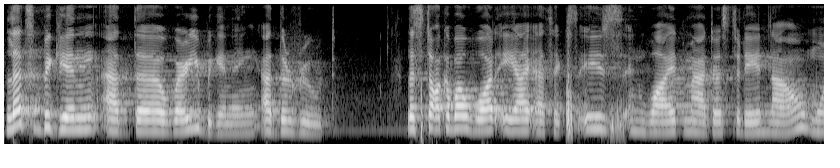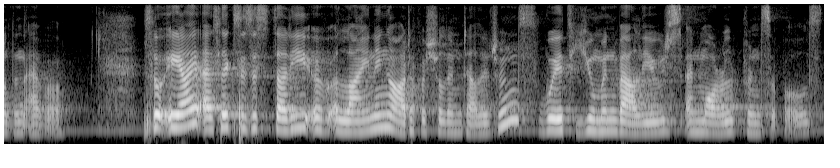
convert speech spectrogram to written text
Let's begin at the very beginning, at the root. Let's talk about what AI ethics is and why it matters today now more than ever. So AI ethics is a study of aligning artificial intelligence with human values and moral principles.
